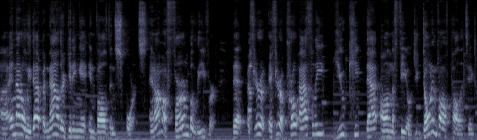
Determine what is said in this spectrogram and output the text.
Uh, and not only that, but now they're getting it involved in sports. And I'm a firm believer that if you're if you're a pro athlete, you keep that on the field. You don't involve politics.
